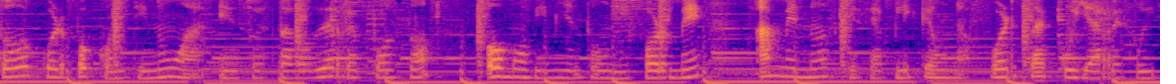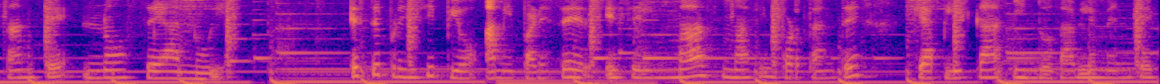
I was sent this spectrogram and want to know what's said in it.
todo cuerpo continúa en su estado de reposo o movimiento uniforme a menos que se aplique una fuerza cuya resultante no sea nula. Este principio, a mi parecer, es el más más importante que aplica indudablemente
